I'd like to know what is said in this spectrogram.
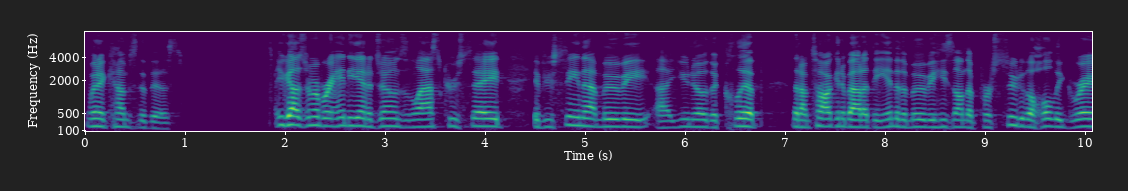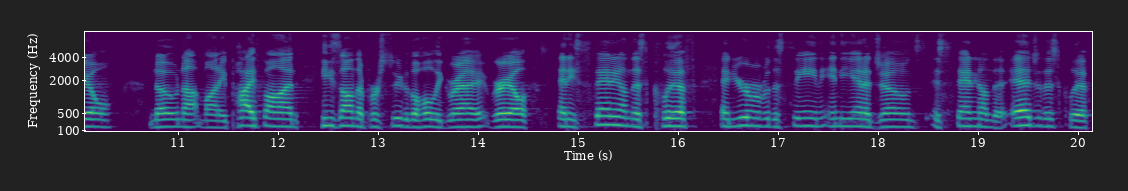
when it comes to this? You guys remember Indiana Jones and the Last Crusade? If you've seen that movie, uh, you know the clip that I'm talking about at the end of the movie. He's on the pursuit of the Holy Grail. No, not Monty Python. He's on the pursuit of the Holy Grail, and he's standing on this cliff. And you remember the scene Indiana Jones is standing on the edge of this cliff,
